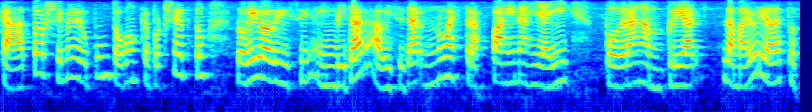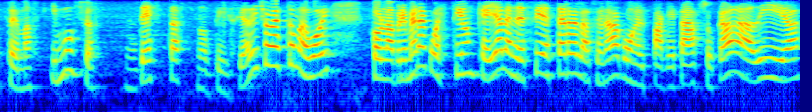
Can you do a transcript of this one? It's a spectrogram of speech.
14medio.com, que por cierto los iba a invitar a visitar nuestras páginas y ahí podrán ampliar la mayoría de estos temas y muchas de estas noticias. Dicho esto, me voy con la primera cuestión que ya les decía está relacionada con el paquetazo. Cada día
